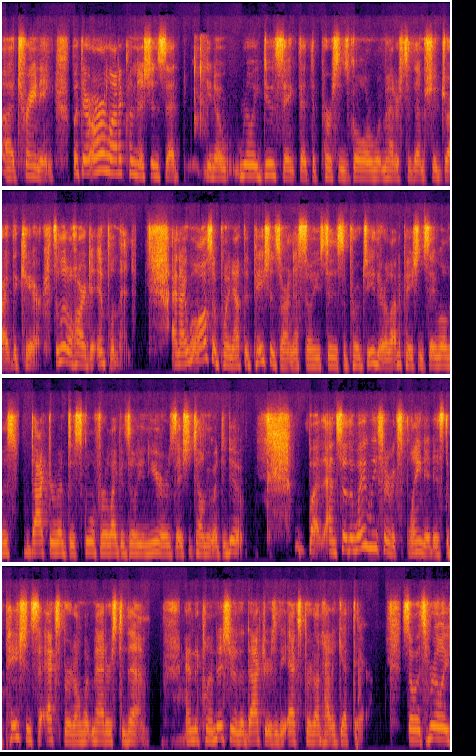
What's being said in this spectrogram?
uh, training. But there are a lot of clinicians that, you know, really do think that the person's goal or what matters to them should drive the care. It's a little hard to implement. And I will also point out that patients aren't necessarily used to this approach either. A lot of patients say, well, this doctor went to school for like a zillion years. They should tell me what to do. But, and so the way we sort of explain it is the patient's the expert on what matters to them, and the clinician or the doctors are the expert on how to get there. So it's really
